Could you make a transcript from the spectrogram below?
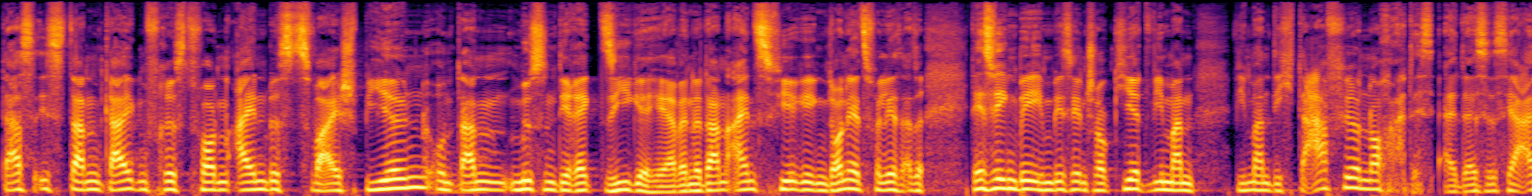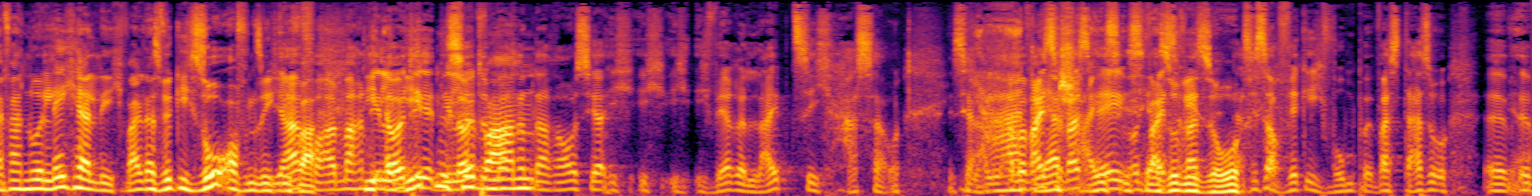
das ist dann Geigenfrist von ein bis zwei Spielen und dann müssen direkt Siege her. Wenn du dann 1-4 gegen Donetsk verlierst, also deswegen bin ich ein bisschen schockiert, wie man, wie man dich dafür noch, ah, das, äh, das ist ja einfach nur lächerlich, weil das wirklich so offensichtlich Ja, war. vor allem machen die, Leute, die Ergebnisse Leute waren, machen daraus ja, ich, ich, ich, ich wäre Leipzig-Hasser. Und ist ja, Ja, alles, aber weißt du was, ey, ist ja sowieso- Was, das ist auch wirklich Wumpe, was da so äh, äh,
